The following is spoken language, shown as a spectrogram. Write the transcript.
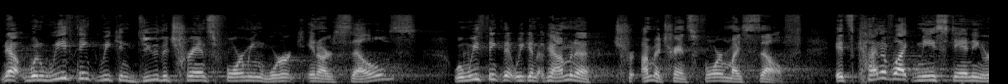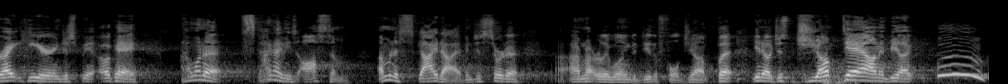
Now, when we think we can do the transforming work in ourselves, when we think that we can, okay, I'm gonna, tr- I'm gonna transform myself. It's kind of like me standing right here and just being, okay, I wanna, skydiving is awesome. I'm to skydive and just sort of, I'm not really willing to do the full jump, but, you know, just jump down and be like, woo,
